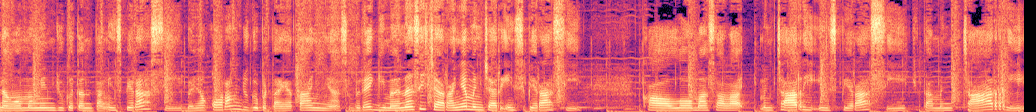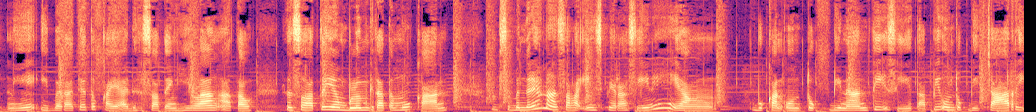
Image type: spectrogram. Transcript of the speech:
Nah ngomongin juga tentang inspirasi, banyak orang juga bertanya-tanya sebenarnya gimana sih caranya mencari inspirasi kalau masalah mencari inspirasi, kita mencari nih ibaratnya tuh kayak ada sesuatu yang hilang atau sesuatu yang belum kita temukan. Sebenarnya masalah inspirasi ini yang bukan untuk dinanti sih, tapi untuk dicari.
